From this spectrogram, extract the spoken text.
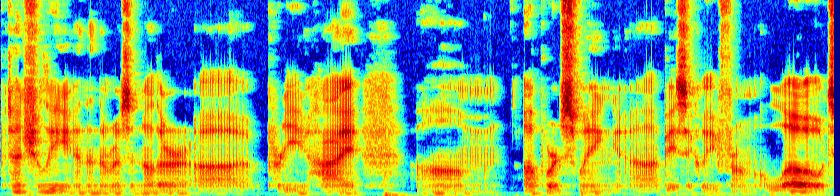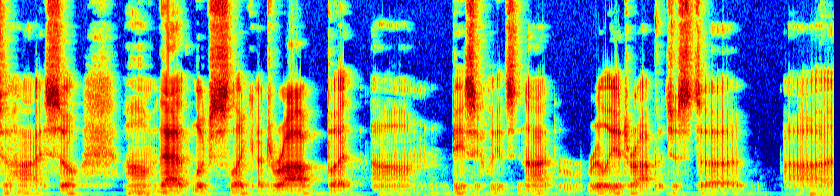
potentially, and then there was another uh, pretty high um, upward swing uh, basically from low to high. So um, that looks like a drop, but um, basically it's not really a drop. It just uh, uh,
